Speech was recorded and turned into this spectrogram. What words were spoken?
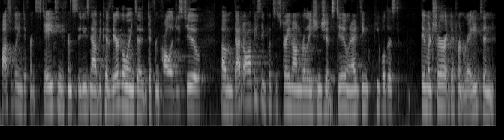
possibly in different states and different cities now because they're going to different colleges too. Um, that obviously puts a strain on relationships too. And I think people just they mature at different rates and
